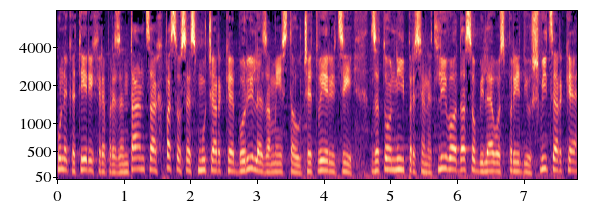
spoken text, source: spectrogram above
V nekaterih reprezentancah pa so se smučarke borile za mesto v četverici. Zato ni presenetljivo, da so bile v spredju švicarke,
